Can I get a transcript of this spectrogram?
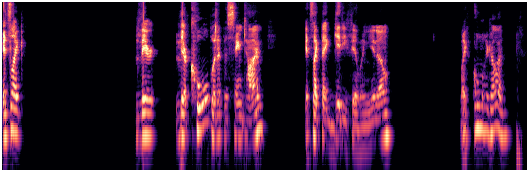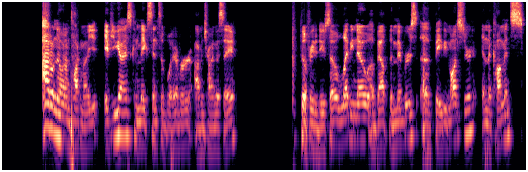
It's like they're they're cool, but at the same time, it's like that giddy feeling, you know? Like, oh my god. I don't know what I'm talking about. If you guys can make sense of whatever I'm trying to say, feel free to do so. Let me know about the members of Baby Monster in the comments.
